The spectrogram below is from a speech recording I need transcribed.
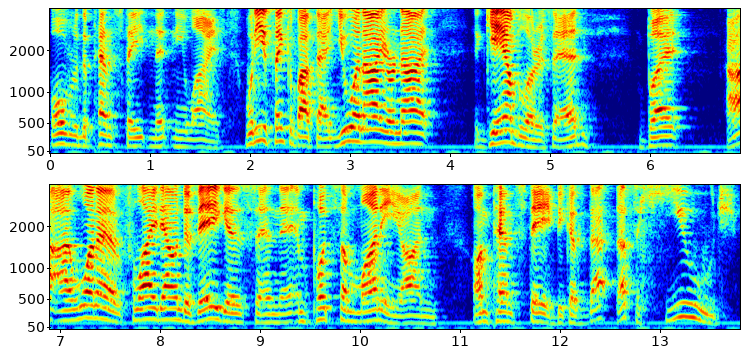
over the Penn State Nittany Lions. What do you think about that? You and I are not gamblers, Ed, but I, I want to fly down to Vegas and, and put some money on on Penn State because that that's a huge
